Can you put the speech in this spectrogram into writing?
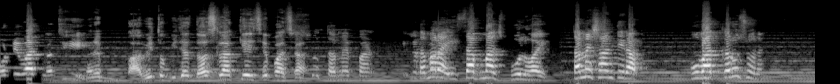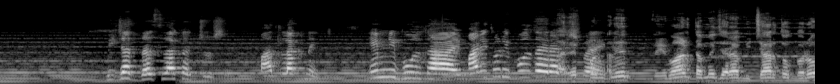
મોટી વાત નથી? અને ભાભી તો બીજા દસ લાખ કે છે પાછા? શું તમે પણ? તમારા હિસાબમાં જ ભૂલ હોય. તમે શાંતિ રાખો. હું વાત કરું છું ને? બીજા દસ લાખ જ જોશે. પાંચ લાખ નહીં. એમની ભૂલ થાય. મારી થોડી ભૂલ થાય અરે રાજેશભાઈ. અને વેવાણ તમે જરા વિચાર તો કરો.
